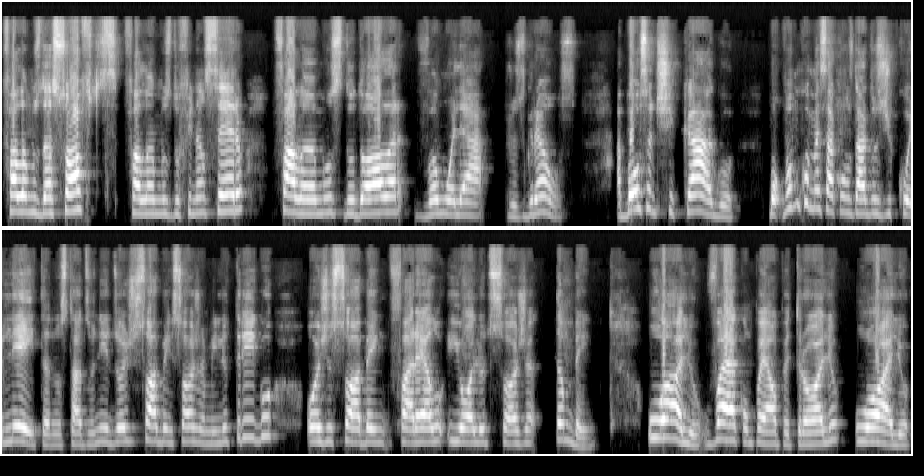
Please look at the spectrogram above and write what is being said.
falamos das softs, falamos do financeiro, falamos do dólar, vamos olhar para os grãos? A Bolsa de Chicago. Bom, vamos começar com os dados de colheita nos Estados Unidos. Hoje sobem soja, milho, trigo, hoje sobem farelo e óleo de soja também. O óleo vai acompanhar o petróleo, o óleo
